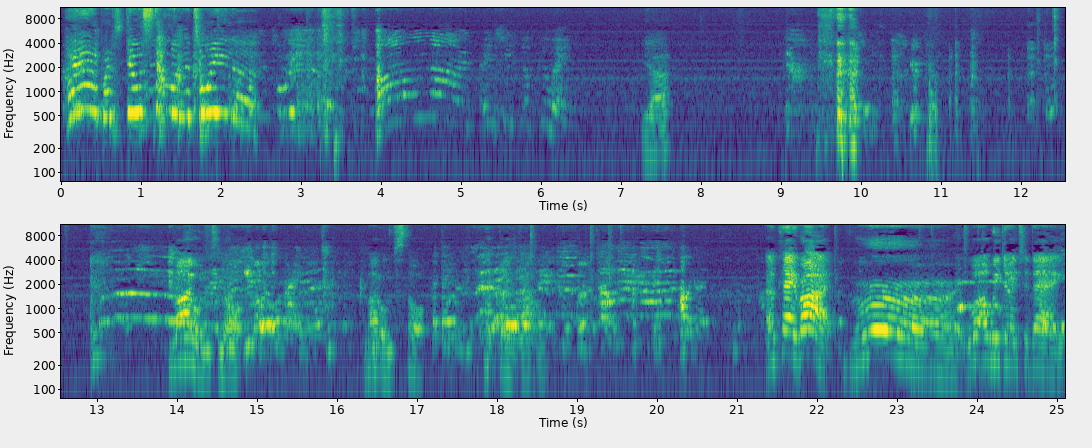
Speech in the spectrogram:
Help! I'm still stuck on the toilet! Oh no! Is she still going? Yeah. My one's not. My one's not. Down. Okay, right. Right. What are we doing today?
